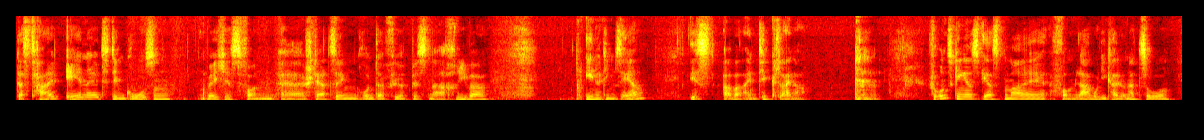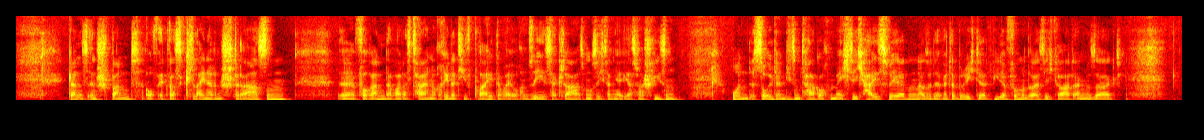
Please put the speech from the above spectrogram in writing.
Das Tal ähnelt dem großen, welches von äh, Sterzing runterführt bis nach Riva. Ähnelt ihm sehr, ist aber ein Tick kleiner. Für uns ging es erstmal vom Lago di Caldonazzo ganz entspannt auf etwas kleineren Straßen äh, voran. Da war das Tal noch relativ breit, da war ja auch ein See, ist ja klar, es muss sich dann ja erstmal schließen. Und es sollte an diesem Tag auch mächtig heiß werden. Also der Wetterbericht, der hat wieder 35 Grad angesagt.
